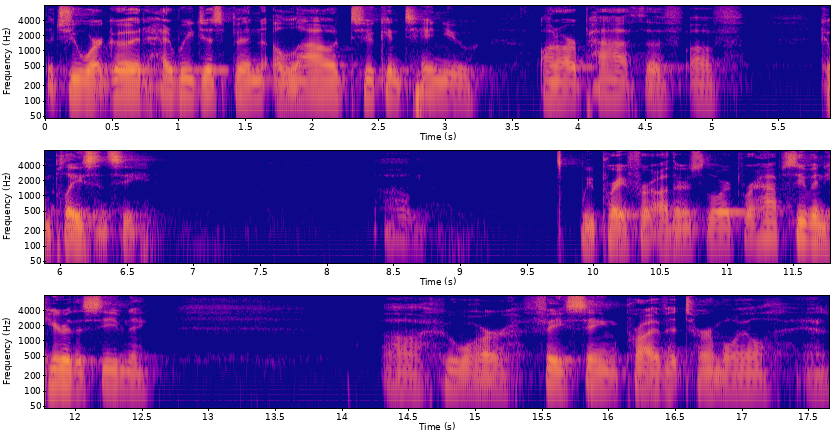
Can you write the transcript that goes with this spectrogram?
that you are good had we just been allowed to continue on our path of, of complacency? we pray for others, Lord, perhaps even here this evening, uh, who are facing private turmoil and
